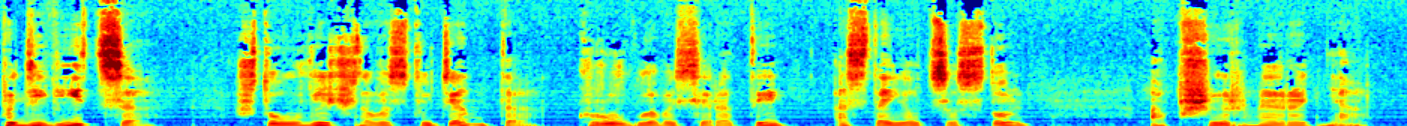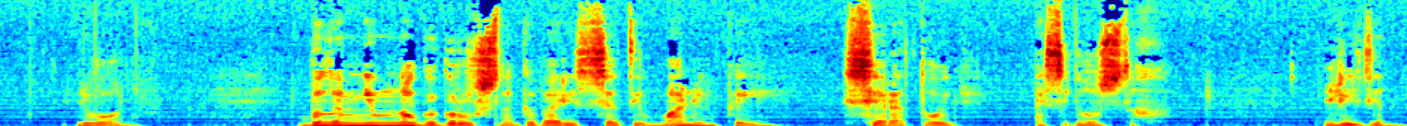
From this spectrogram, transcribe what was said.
подивиться, что у вечного студента, круглого сироты, остается столь обширная родня. Леонов. Было мне немного грустно говорить с этой маленькой сиротой о звездах. Лидин.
